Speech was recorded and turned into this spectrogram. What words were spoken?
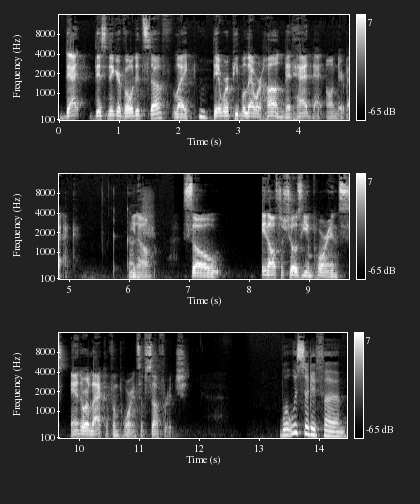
that this nigger voted stuff, like hmm. there were people that were hung that had that on their back. Gosh. You know? So it also shows the importance and or lack of importance of suffrage. What was sort of um,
